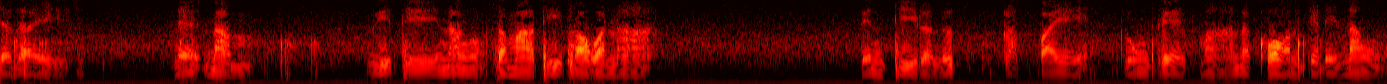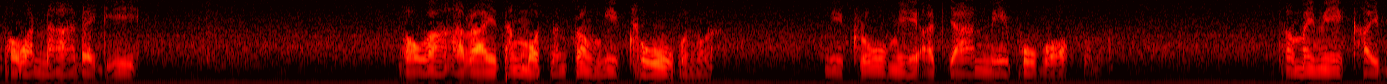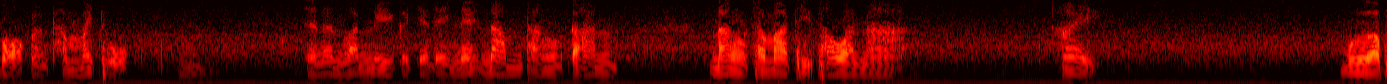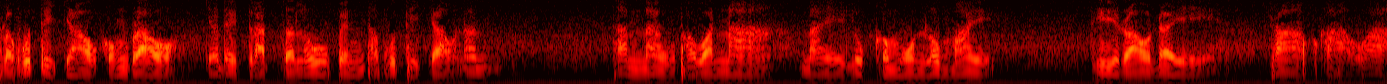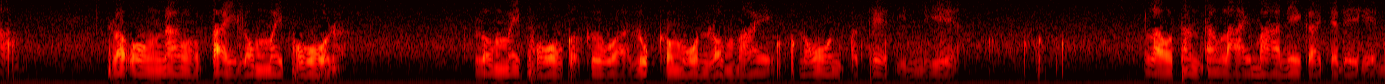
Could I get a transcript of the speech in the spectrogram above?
จะได้แนะนำวิธีนั่งสมาธิภาวนา เป็นที่ระลึกกลับไปกรุงเทพมหานครจะได้นั่งภาวนาได้ดี เพราะว่าอะไรทั้งหมดนั้นต้องมีครูคนว่ามีครูมีอาจารย์มีผู้บอก ถ้าไม่มีใครบอกนั้นทำไม่ถูก ฉะนั้นวันนี้ก็จะได้แนะนำทางการนั่งสมาธิภาวนา ให้ เมื่อพระพุทธเจ้าของเราจะได้ตรัสรู้เป็นพระพุทธเจ้านั้น ท่านนั่งภาวนาในลุกขมูลล่มไม้ ที่เราได้ทราบข่าวว่า พระองค์นั่งใต้ล้มไม้โพ ล้มไม้โพก็คือว่าลุกขโมลล้มไม้โน่นประเทศอินเดีย เราท่านทั้งหลายมานี่ก็จะได้เห็น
